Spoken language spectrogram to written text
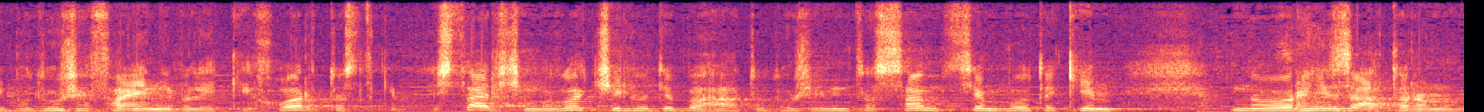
Такий був дуже файний великий хор, то такі були старші, молодші люди багато дуже. Він то сам цим був таким ну, організатором.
